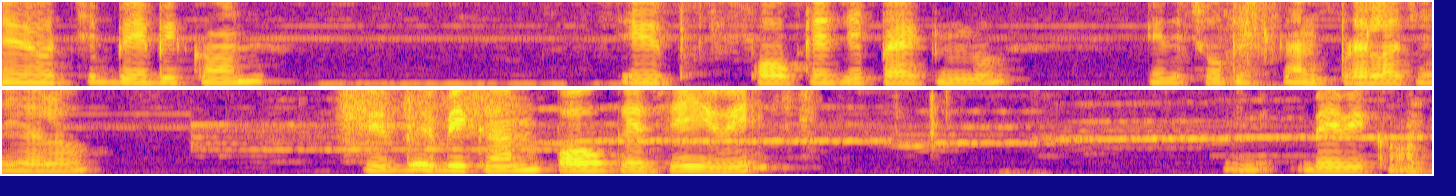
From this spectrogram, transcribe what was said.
ఇది వచ్చి బేబీ కార్న్. ఇది పావు కేజీ ప్యాకింగ్. ఇది చూపిస్తాను ఇప్పుడు ఎలా చేయాలో. ఇవి బేబీ కార్న్ పావు కేజీ ఇవి. Baby corn.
